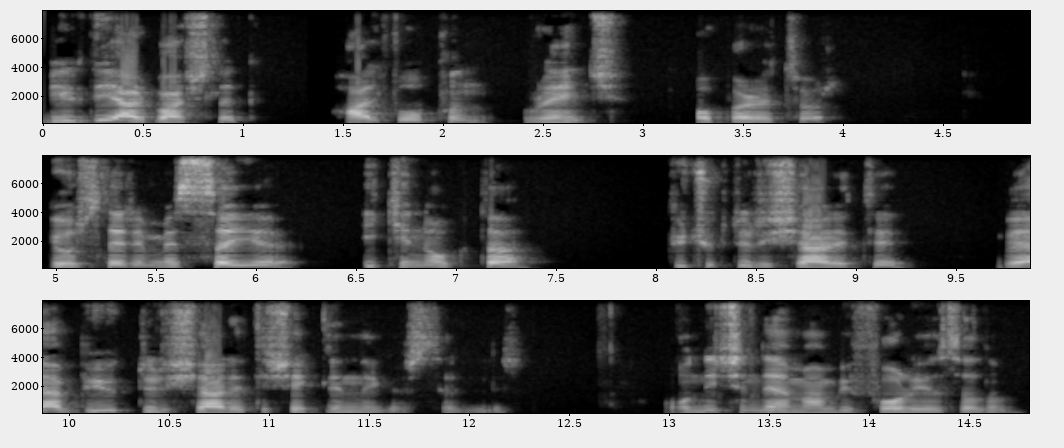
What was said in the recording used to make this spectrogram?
Bir diğer başlık Half Open Range operatör. Gösterimiz sayı 2 nokta küçüktür işareti veya büyüktür işareti şeklinde gösterilir. Onun için de hemen bir for yazalım.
